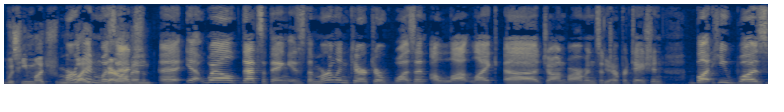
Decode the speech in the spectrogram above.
Was he much Merlyn like was Barrowman? actually, uh, yeah. Well, that's the thing is the Merlyn character wasn't a lot like uh, John Barrowman's interpretation, but he was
